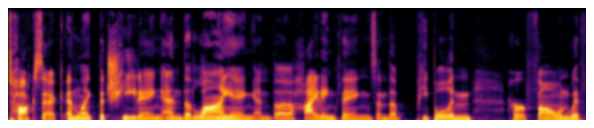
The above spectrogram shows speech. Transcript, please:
toxic and like the cheating and the lying and the hiding things and the people in her phone with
